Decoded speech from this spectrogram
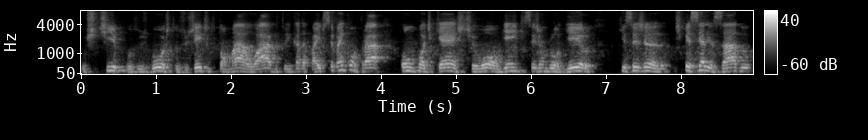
os tipos, os gostos, o jeito de tomar, o hábito em cada país, você vai encontrar ou um podcast ou alguém que seja um blogueiro, que seja especializado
